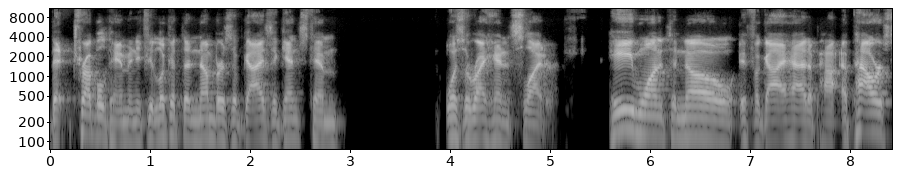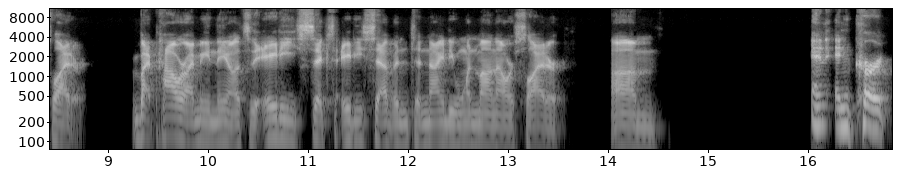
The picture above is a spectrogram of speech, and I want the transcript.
that troubled him, and if you look at the numbers of guys against him, was the right-handed slider. He wanted to know if a guy had a, pow- a power slider. And by power, I mean you know it's the 86, 87 to 91 mile an hour slider. Um, and and Curt,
